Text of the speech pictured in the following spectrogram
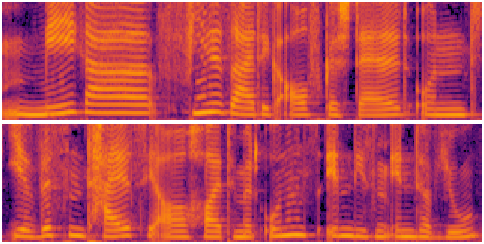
mega vielseitig aufgestellt und ihr Wissen teilt sie auch heute mit uns in diesem Interview.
